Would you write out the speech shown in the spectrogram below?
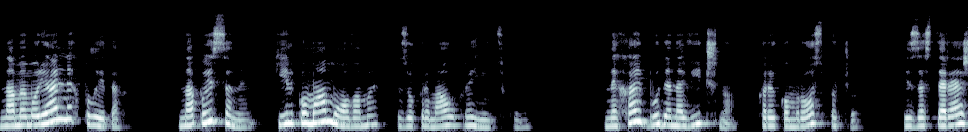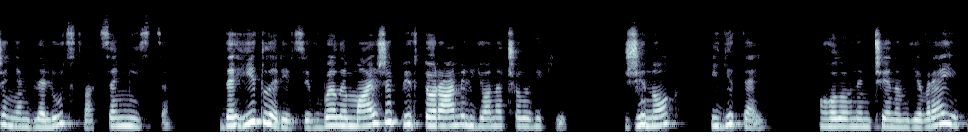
На меморіальних плитах написане кількома мовами, зокрема українською. Нехай буде навічно криком розпачу і застереженням для людства це місце, де гітлерівці вбили майже півтора мільйона чоловіків, жінок і дітей, головним чином євреїв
